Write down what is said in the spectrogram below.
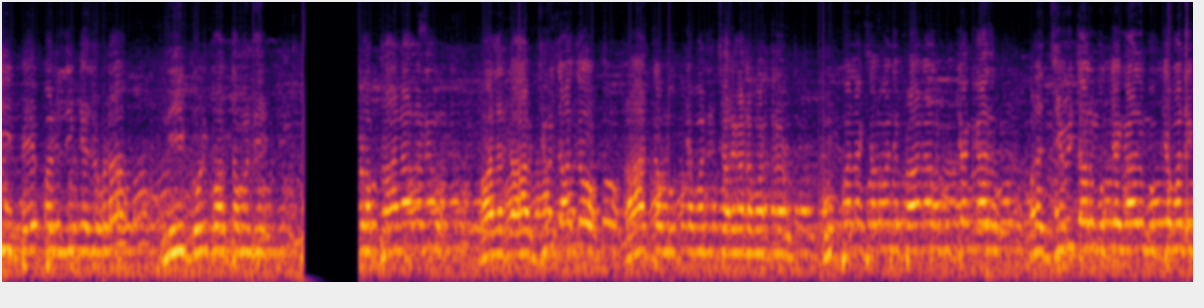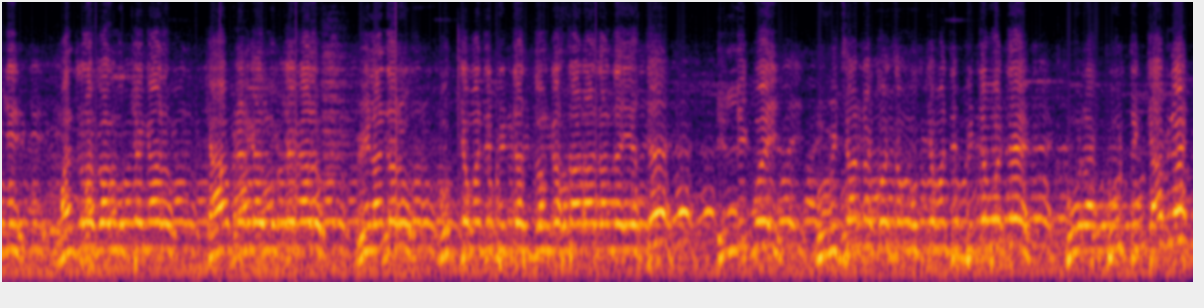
ఈ పేపర్ లీకేజ్ కూడా నీ కొడుకు హస్తం ఉంది. ప్రాణాలను వాళ్ళ జీవితాలతో రాష్ట్ర ముఖ్యమంత్రి చెరగడబడుతున్నాడు ముప్పై లక్షల మంది ప్రాణాలు ముఖ్యం కాదు. వాళ్ళ జీవితాలు ముఖ్యం కాదు. ముఖ్యమంత్రికి మంత్రుల కాదు ముఖ్యం కాదు. కేబినెట్ గారు ముఖ్యం కాదు. వీళ్ళందరూ ముఖ్యమంత్రి బిడ్డ దొంగ సారాదందా చేస్తే ఢిల్లీకి పోయి విచారణ కోసం ముఖ్యమంత్రి బిడ్డ పోతే పూర పూర్తి కేబినెట్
